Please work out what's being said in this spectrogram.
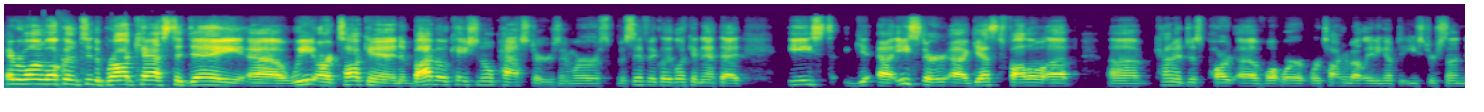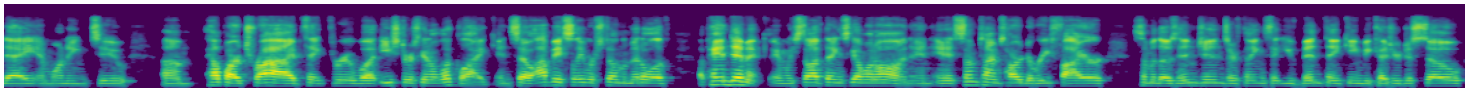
Hey everyone, welcome to the broadcast today. Uh, we are talking bivocational pastors, and we're specifically looking at that East uh, Easter uh, guest follow up uh, kind of just part of what we're, we're talking about leading up to Easter Sunday and wanting to um, help our tribe think through what Easter is going to look like. And so obviously we're still in the middle of a pandemic and we still have things going on. And, and it's sometimes hard to refire some of those engines or things that you've been thinking because you're just so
